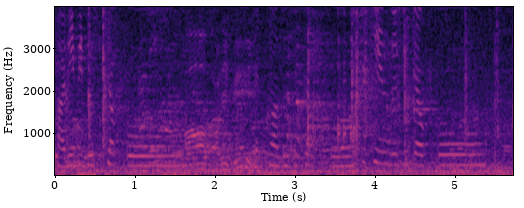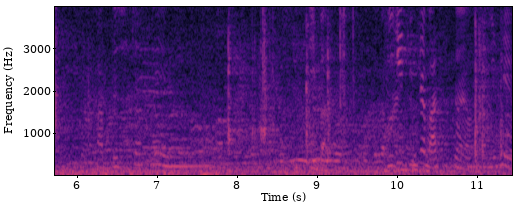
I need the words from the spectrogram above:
가리비도 시켰고, 아 가리비. 백화도 시켰고, 치킨도 시켰고, 밥도 시켰어요. Sibas. 이게 진짜 맛있어요. 이 새우.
